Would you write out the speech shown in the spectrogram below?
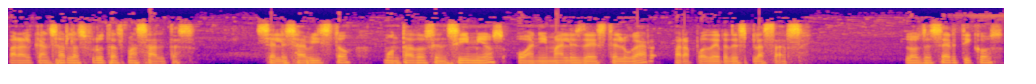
para alcanzar las frutas más altas. Se les ha visto montados en simios o animales de este lugar para poder desplazarse. Los desérticos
